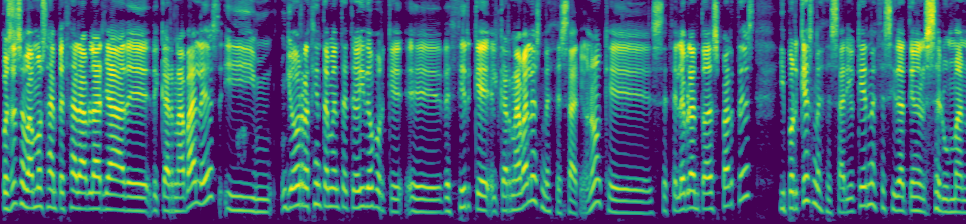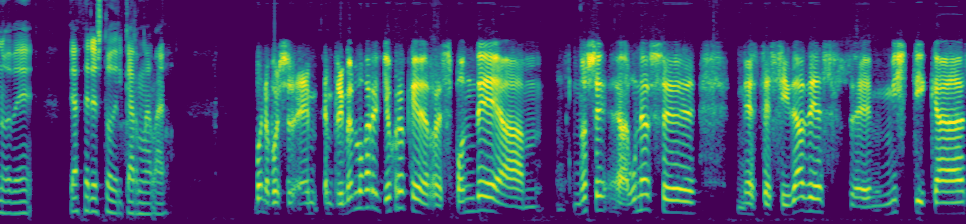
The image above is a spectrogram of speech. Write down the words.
pues eso, vamos a empezar a hablar ya de, de carnavales. Y yo recientemente te he oído porque eh, decir que el carnaval es necesario, ¿no? Que se celebra en todas partes. ¿Y por qué es necesario? ¿Qué necesidad tiene el ser humano de, de hacer esto del carnaval? Bueno, pues en, en primer lugar yo creo que responde a, no sé, a algunas eh, necesidades eh, místicas,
